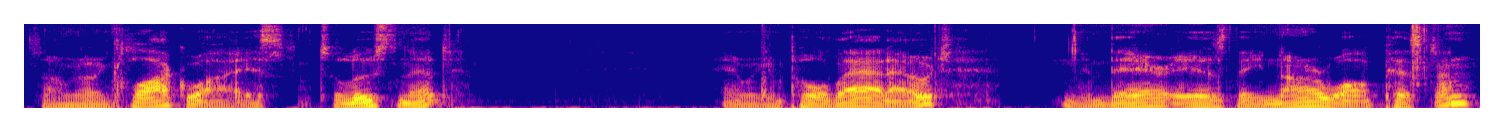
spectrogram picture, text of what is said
So I'm going clockwise to loosen it. And we can pull that out. And there is the narwhal piston.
